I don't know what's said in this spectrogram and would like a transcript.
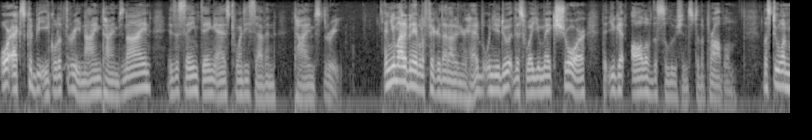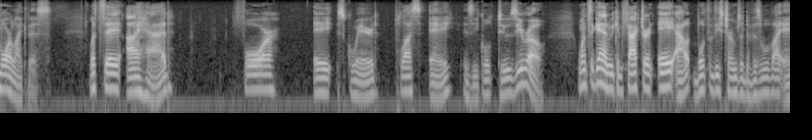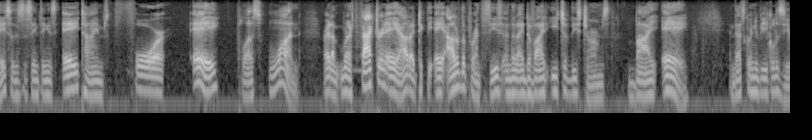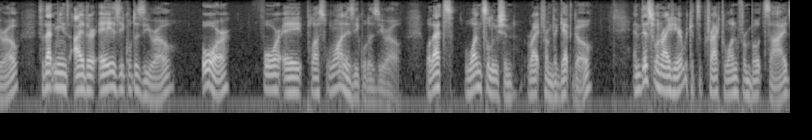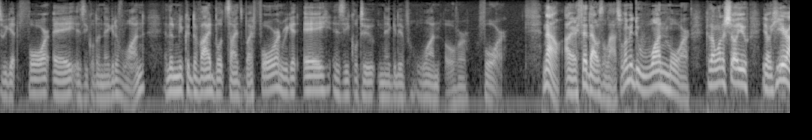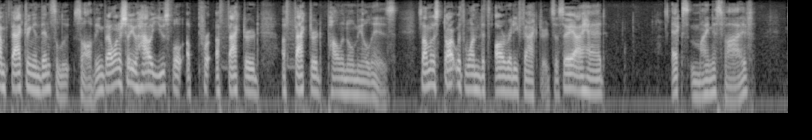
Or x could be equal to 3. 9 times 9 is the same thing as 27 times 3. And you might have been able to figure that out in your head, but when you do it this way, you make sure that you get all of the solutions to the problem. Let's do one more like this. Let's say I had 4a squared plus a is equal to 0. Once again, we can factor an a out. Both of these terms are divisible by a, so this is the same thing as a times 4a plus 1. Right? Um, when I factor an a out, I take the a out of the parentheses, and then I divide each of these terms by a. And that's going to be equal to 0. So that means either a is equal to 0 or 4a plus 1 is equal to 0. Well, that's one solution right from the get-go. And this one right here, we could subtract 1 from both sides. We get 4a is equal to negative 1. And then we could divide both sides by 4, and we get a is equal to negative 1 over 4. Now, I said that was the last one. Let me do one more, because I want to show you, you know, here I'm factoring and then solving, but I want to show you how useful a, a, factored, a factored polynomial is. So I'm going to start with one that's already factored. So say I had x minus 5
